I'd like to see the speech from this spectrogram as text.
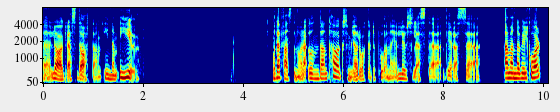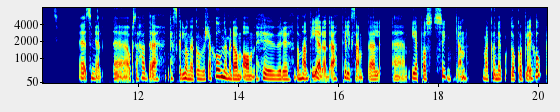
eh, lagras datan inom EU. Och där fanns det några undantag som jag råkade på när jag lusläste deras användarvillkor. Eh, som jag eh, också hade ganska långa konversationer med dem om hur de hanterade. Till exempel eh, e-postsynken. Man kunde då koppla ihop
